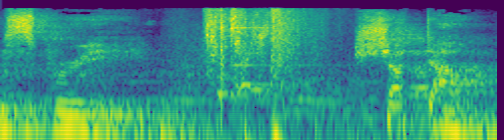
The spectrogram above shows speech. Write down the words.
Spree. Shut down.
